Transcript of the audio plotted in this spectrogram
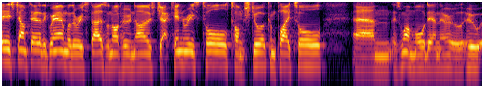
Yeah. jumped out of the ground. Whether he stays or not, who knows? Jack Henry's tall. Tom Stewart can play tall people um, there's one more down there who, who,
